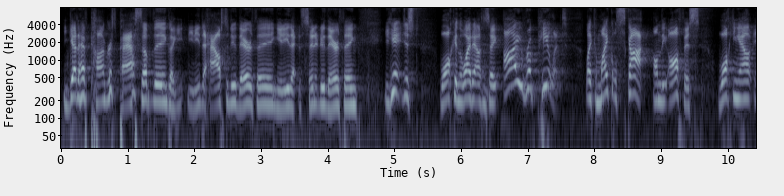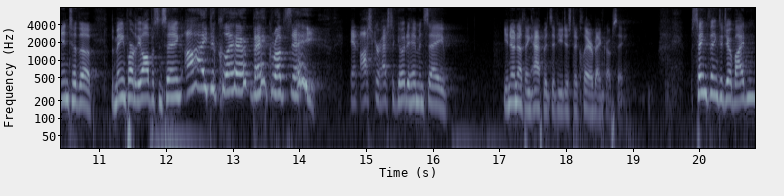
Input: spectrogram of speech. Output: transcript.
you got to have Congress pass something. Like you, you need the House to do their thing. You need the Senate to do their thing. You can't just walk in the White House and say, "I repeal it," like Michael Scott on The Office, walking out into the the main part of the office and saying, "I declare bankruptcy," and Oscar has to go to him and say you know nothing happens if you just declare bankruptcy. Same thing to Joe Biden.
